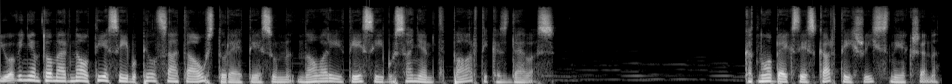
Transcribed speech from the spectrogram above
jo viņiem tomēr nav tiesību pilsētā uzturēties un nav arī tiesību saņemt pārtikas devas. Kad nobeigsies kartīšu izsniegšana,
